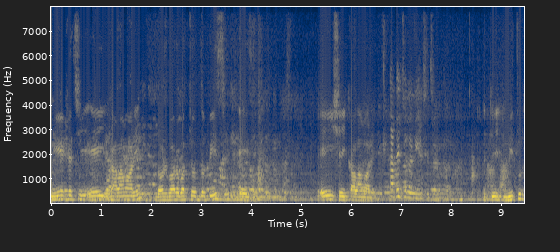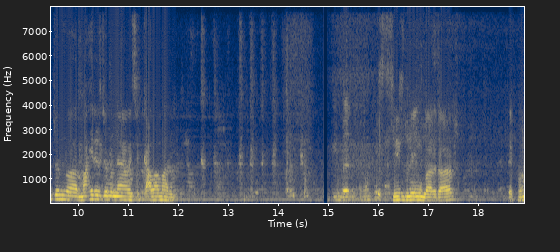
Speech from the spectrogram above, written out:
নিয়ে এসেছি এই কালামারি দশ বারো বা চোদ্দ পিস এই যে। এই সেই কালামারি। কাদের জন্য নিয়ে এসেছেন? এটি মিতুর জন্য আর মাহিরের জন্য নেওয়া হয়েছে কালামারি। সিজলিং বার্গার দেখুন।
